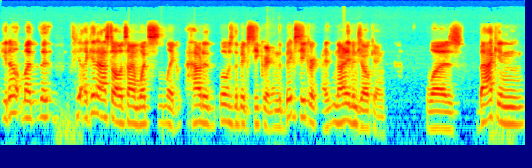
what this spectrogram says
you know, my the, I get asked all the time, "What's like? How did? What was the big secret?" And the big secret, I'm not even joking, was back in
